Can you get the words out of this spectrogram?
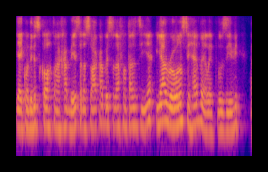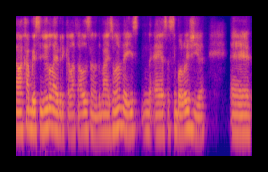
E aí quando eles cortam a cabeça, era só a cabeça da fantasia, e a Rowan se revela, inclusive é uma cabeça de lebre que ela está usando, mais uma vez, é essa simbologia. É,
